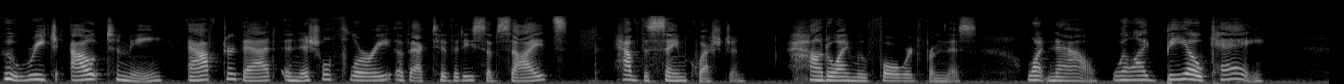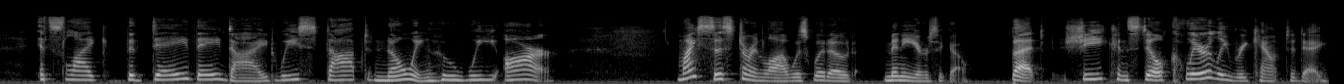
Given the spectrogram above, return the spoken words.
who reach out to me after that initial flurry of activity subsides have the same question How do I move forward from this? What now? Will I be okay? It's like the day they died, we stopped knowing who we are. My sister in law was widowed many years ago. But she can still clearly recount today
